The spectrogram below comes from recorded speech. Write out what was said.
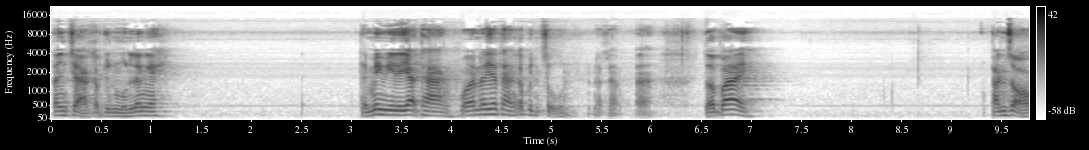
ตั้งฉากกับจุดหมุนแล้วไง แต่ไม่มีระยะทาง เพราะระยะทางก็เป็นศูนย์นะครับอ่าต่อไปพันสอง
